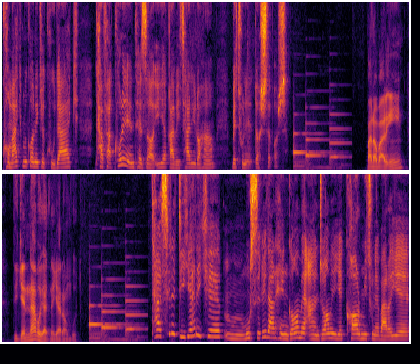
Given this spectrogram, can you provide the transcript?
کمک می‌کنه که کودک تفکر انتظایی قوی تری رو هم بتونه داشته باشه. بنابراین دیگه نباید نگران بود. تاثیر دیگری که موسیقی در هنگام انجام یک کار می‌تونه برای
